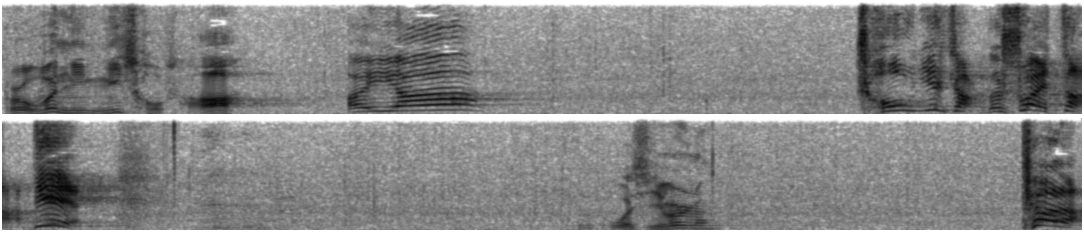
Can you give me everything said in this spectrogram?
不是我问你，你瞅啥？哎呀，瞅你长得帅咋地？我媳妇呢？漂亮。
